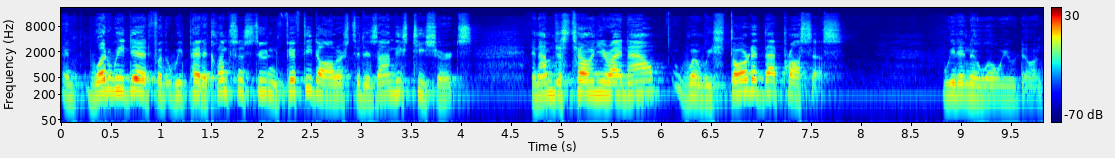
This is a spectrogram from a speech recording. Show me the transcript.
And what we did for the, we paid a Clemson student $50 to design these t shirts. And I'm just telling you right now, when we started that process, we didn't know what we were doing.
